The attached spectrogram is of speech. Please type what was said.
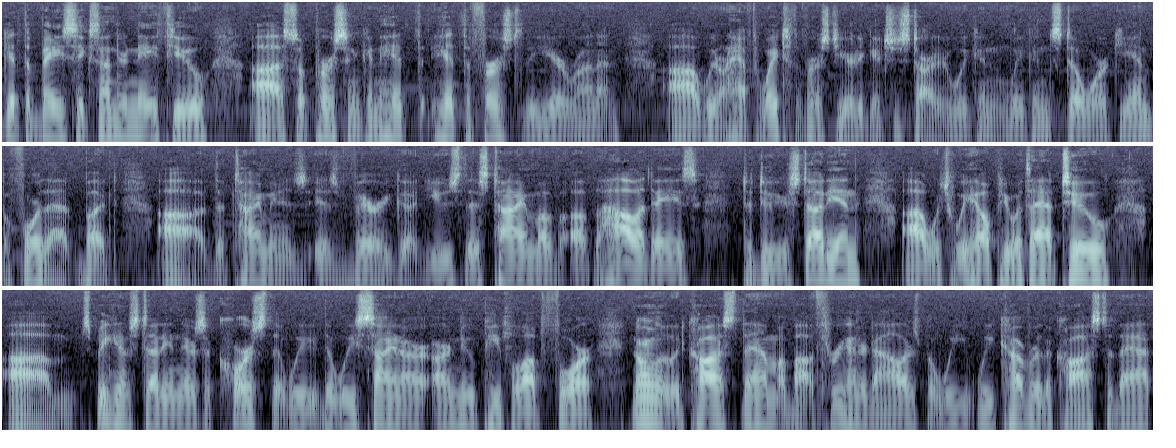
get the basics underneath you, uh, so a person can hit the, hit the first of the year running. Uh, we don't have to wait to the first year to get you started. We can we can still work you in before that. But uh, the timing is, is very good. Use this time of, of the holidays to do your studying, uh, which we help you with that too. Um, speaking of studying, there's a course that we that we sign our, our new people up for. Normally, it would cost them about three hundred dollars, but we, we cover the cost of that.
